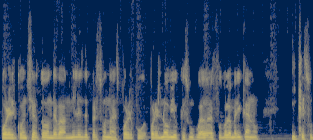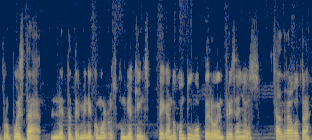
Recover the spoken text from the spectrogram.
por el concierto donde van miles de personas, por el, por el novio que es un jugador de fútbol americano y que su propuesta neta termine como los Cumbia Kings, pegando con tubo, pero en tres años saldrá otra.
